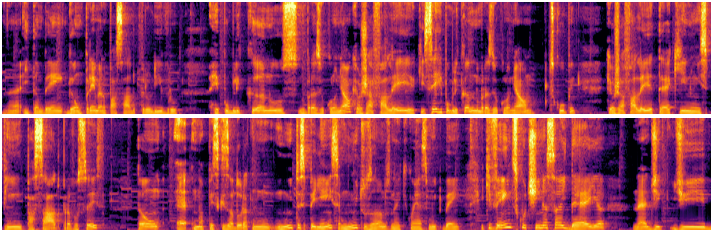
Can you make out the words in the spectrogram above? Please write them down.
né? e também ganhou um prêmio ano passado pelo livro Republicanos no Brasil Colonial, que eu já falei aqui, ser republicano no Brasil Colonial, desculpem, que eu já falei até aqui no spin passado para vocês. Então, é uma pesquisadora com muita experiência, muitos anos, né, que conhece muito bem e que vem discutindo essa ideia né, de, de,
